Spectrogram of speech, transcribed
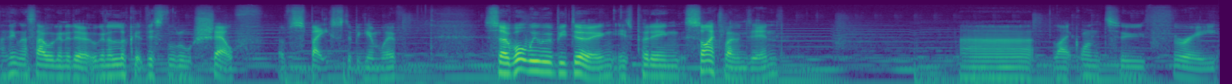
I think that's how we're going to do it. We're going to look at this little shelf of space to begin with. So what we would be doing is putting cyclones in uh, like one, two, three.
